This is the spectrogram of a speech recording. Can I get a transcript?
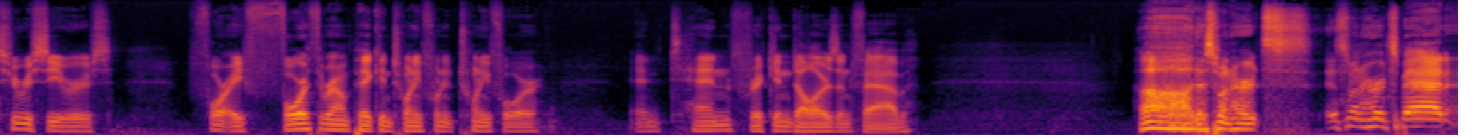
two receivers for a fourth round pick in 2024 and 10 freaking dollars in fab. Oh, this one hurts. This one hurts bad.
